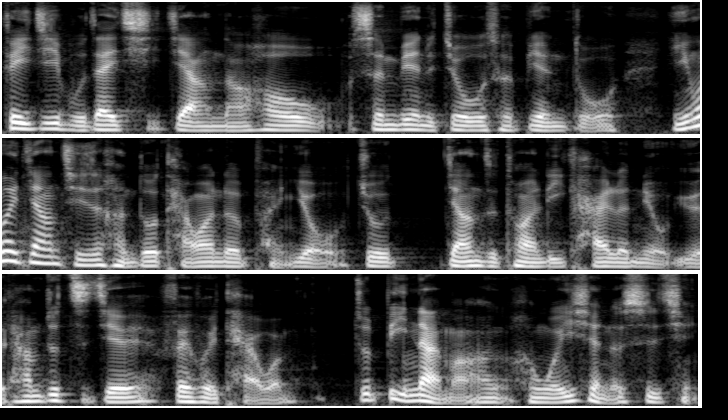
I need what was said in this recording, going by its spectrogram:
飞机不再起降，然后身边的救护车变多。因为这样，其实很多台湾的朋友就这样子突然离开了纽约，他们就直接飞回台湾就避难嘛，很很危险的事情。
